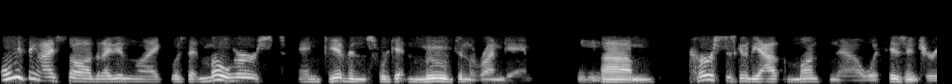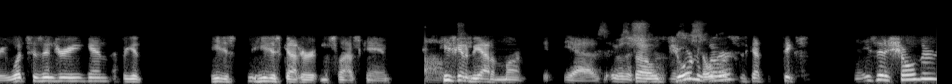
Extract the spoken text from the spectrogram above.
only thing I saw that I didn't like was that Mo Hurst and Givens were getting moved in the run game. Mm-hmm. Um, Hurst is going to be out a month now with his injury. What's his injury again? I forget. He just he just got hurt in this last game. Um, He's going to be out a month. Yeah, it was, it was a shoulder. so Jordan a Willis has got the six. Is it a shoulder?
